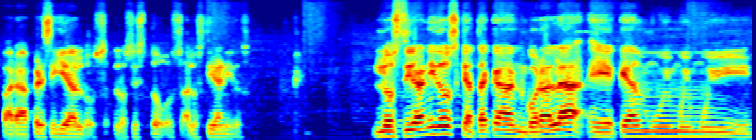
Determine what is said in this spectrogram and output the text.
para perseguir a los, a los estos, a los tiránidos. Los tiránidos que atacan Gorala eh, quedan muy, muy, muy,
